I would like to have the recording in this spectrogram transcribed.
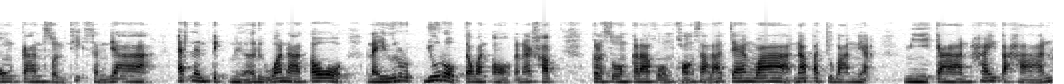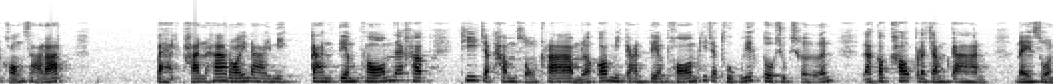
องค์การสนธิสัญญาแอตแลนติกเหนือหรือว่านาโตในยุโรปตะวันออกนะครับ กระทรวงกลาโหมของสหรัฐแจ้งว่า ณ ปัจจุบันเนี่ยมีการให้ทหารของสหรัฐ 8,500 นายมีการเตรียมพร้อมนะครับที่จะทำสงคราม แล้วก็มีการเตรียมพร้อมที่จะถูกเรียกตัวฉุกเฉิน แล้วก็เข้าประจำการในส่วน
